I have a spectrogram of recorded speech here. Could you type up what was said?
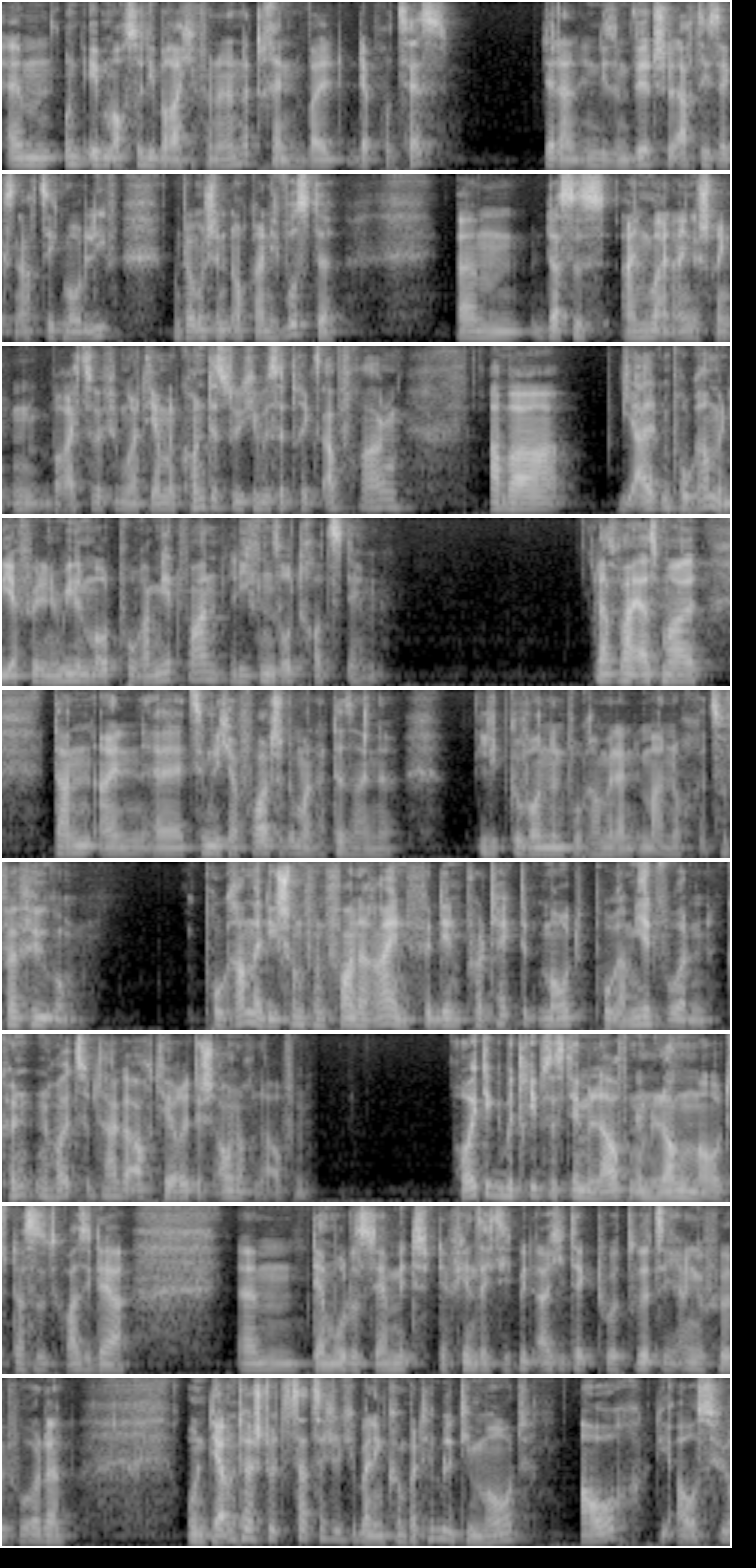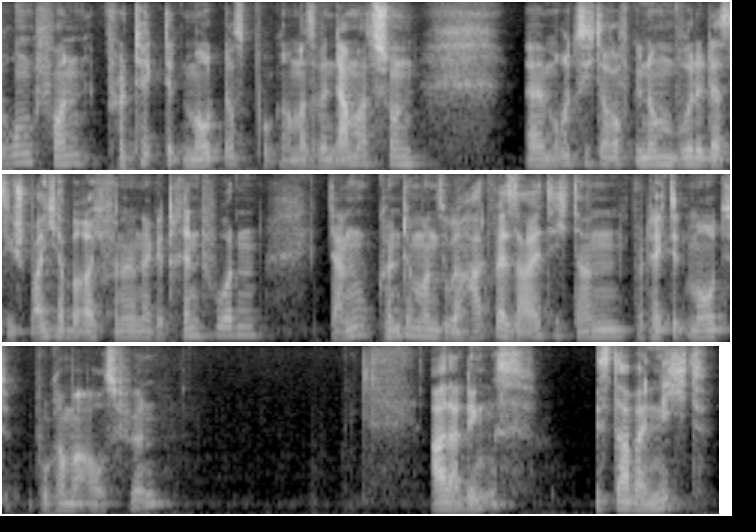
ähm, und eben auch so die Bereiche voneinander trennen, weil der Prozess, der dann in diesem Virtual 8086 Mode lief, unter Umständen auch gar nicht wusste, ähm, dass es einen, nur einen eingeschränkten Bereich zur Verfügung hat. Ja, man konnte es durch gewisse Tricks abfragen, aber die alten Programme, die ja für den Real Mode programmiert waren, liefen so trotzdem. Das war erstmal dann ein äh, ziemlicher Fortschritt und man hatte seine liebgewonnenen Programme dann immer noch zur Verfügung. Programme, die schon von vornherein für den Protected Mode programmiert wurden, könnten heutzutage auch theoretisch auch noch laufen. Heutige Betriebssysteme laufen im Long Mode. Das ist quasi der, ähm, der Modus, der mit der 64-Bit-Architektur zusätzlich eingeführt wurde. Und der unterstützt tatsächlich über den Compatibility Mode auch die Ausführung von Protected Mode DOS-Programmen. Also wenn damals schon ähm, Rücksicht darauf genommen wurde, dass die Speicherbereiche voneinander getrennt wurden, dann könnte man sogar hardware-seitig dann Protected Mode Programme ausführen. Allerdings ist dabei nicht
